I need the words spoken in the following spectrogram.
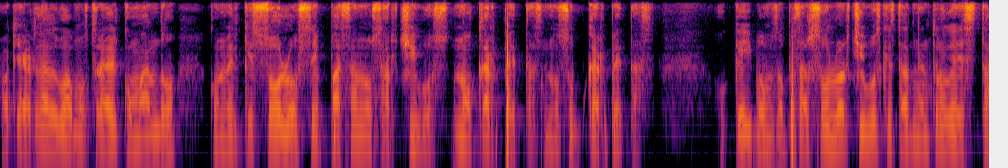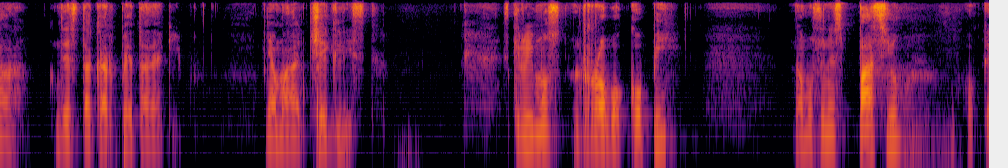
Ok, ahora les voy a mostrar el comando con el que solo se pasan los archivos, no carpetas, no subcarpetas. Ok, vamos a pasar solo archivos que están dentro de esta, de esta carpeta de aquí, llamada checklist. Escribimos robocopy, damos un espacio, ok.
